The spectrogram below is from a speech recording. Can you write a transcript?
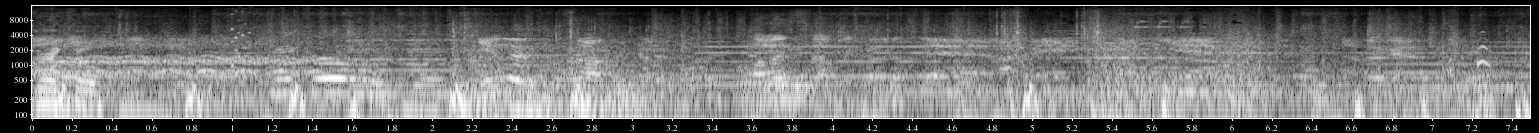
Draco. Draco! He lives in Oh, in Yeah, I mean, yeah. Okay.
